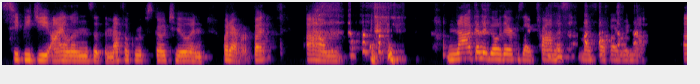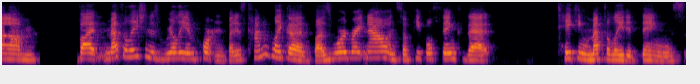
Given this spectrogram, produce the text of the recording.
CPG islands that the methyl groups go to, and whatever. But um, not going to go there because I promised myself I would not. Um, but methylation is really important, but it's kind of like a buzzword right now. And so people think that taking methylated things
